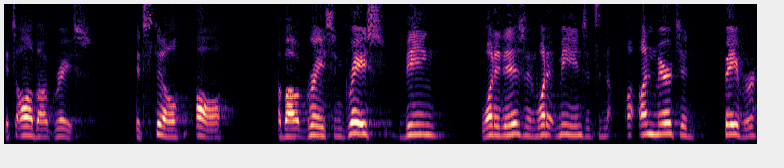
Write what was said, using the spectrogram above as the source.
It's all about grace. It's still all about grace. And grace being what it is and what it means, it's an unmerited favor.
